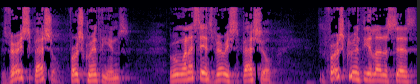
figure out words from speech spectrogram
is very special. First Corinthians, when I say it's very special, the First Corinthian letter says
